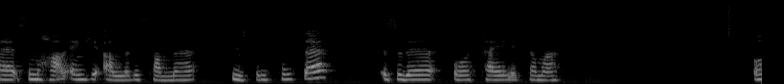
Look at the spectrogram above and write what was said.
Eh, så vi har egentlig alle det samme utgangspunktet. Så det å si liksom at Å,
